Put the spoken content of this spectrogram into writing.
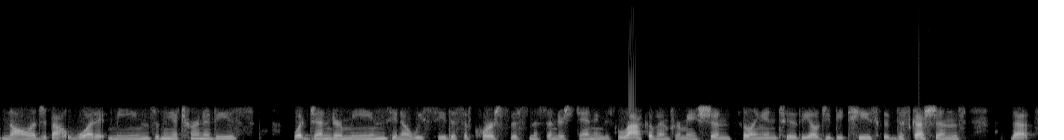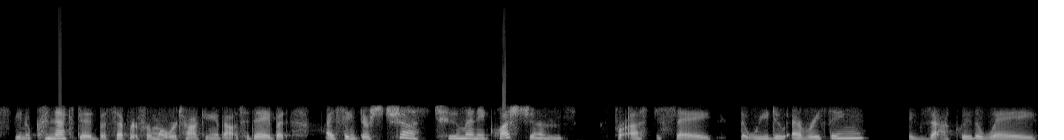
knowledge about what it means in the eternities, what gender means. You know, we see this, of course, this misunderstanding, this lack of information filling into the LGBT discussions that's, you know, connected but separate from what we're talking about today. But I think there's just too many questions for us to say that we do everything exactly the way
